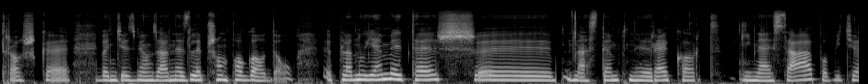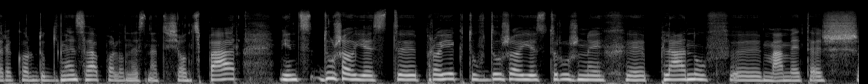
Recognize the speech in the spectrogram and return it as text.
troszkę będzie związane z lepszą pogodą. Planujemy też następny rekord Guinnessa, pobicie rekordu Guinnessa, Polones na tysiąc par, więc dużo jest y, projektów, dużo jest różnych y, planów. Y, mamy też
